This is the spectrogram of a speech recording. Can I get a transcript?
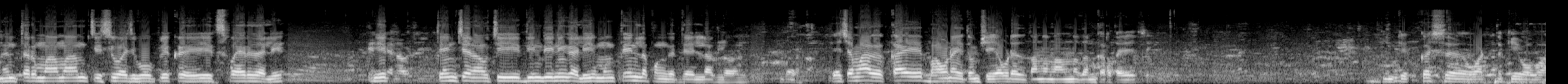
नंतर मामा आमचे शिवाजी भाऊ पेकळे एक्सपायर झाले. एक त्यांच्या नावची दिंडी निघाली. मग त्यांना पंगत द्यायला लागलो आम्ही. बरं. त्याच्या माग काय भावना आहे तुमची एवढ्या अन्नदान करता यायचे? म्हणजे कसं वाटतं की बाबा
